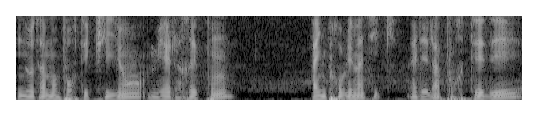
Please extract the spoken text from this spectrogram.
notamment pour tes clients, mais elle répond à une problématique. Elle est là pour t'aider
